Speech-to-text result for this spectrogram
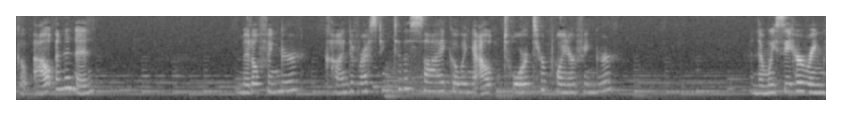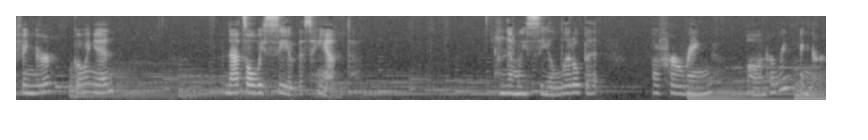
Go out and then in. Middle finger kind of resting to the side, going out towards her pointer finger. And then we see her ring finger going in. And that's all we see of this hand. And then we see a little bit of her ring on her ring finger.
